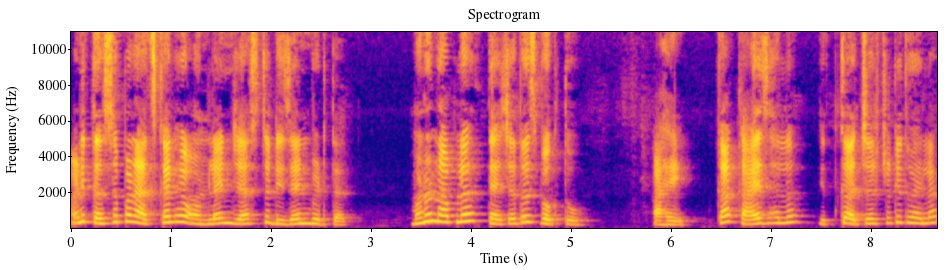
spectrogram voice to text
आणि तसं पण आजकाल हे ऑनलाईन जास्त डिझाईन भेटतात. म्हणून आपलं त्याच्यातच बघतो. आहे. का काय झालं? इतकं आश्चर्यचकित व्हायला?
